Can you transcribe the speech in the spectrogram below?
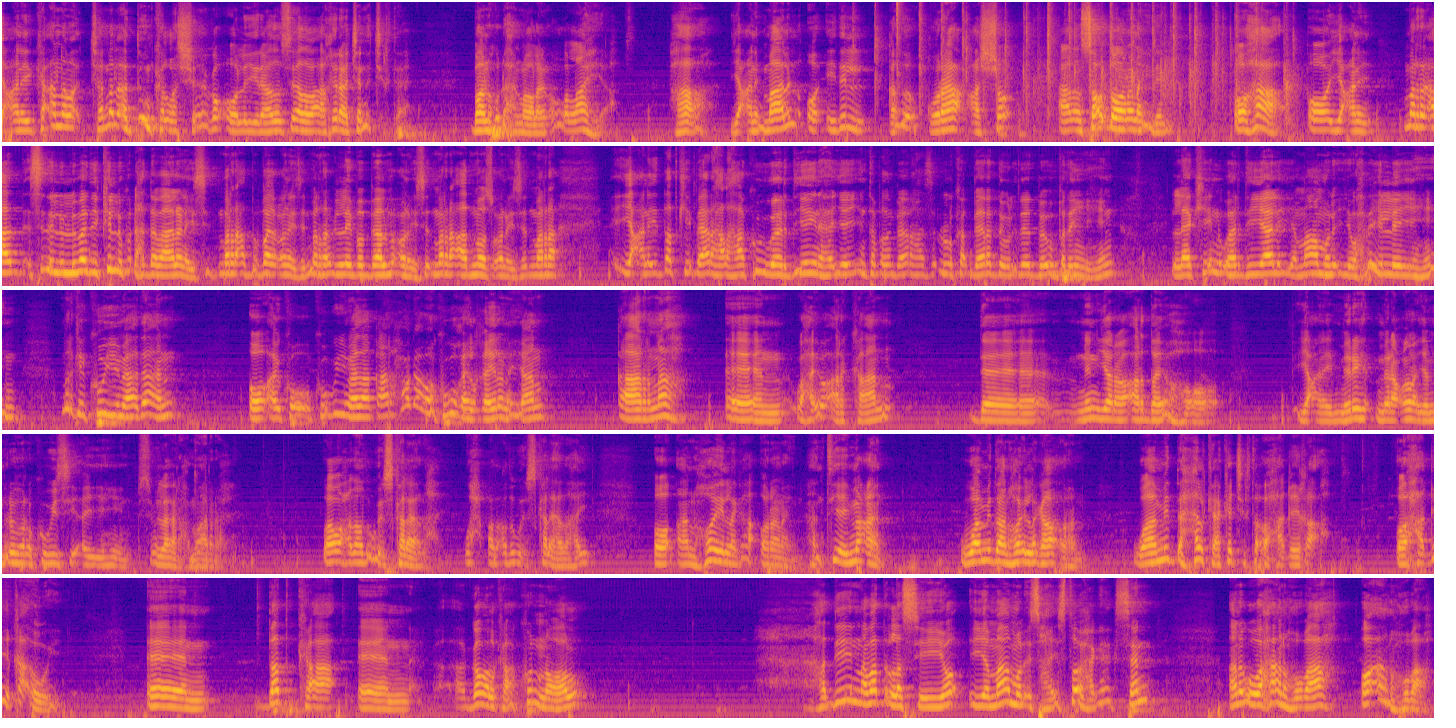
yacni kaanama jannada adduunka la sheego oo la yidhaahdo sideedaba aakhiraa janno jirtaa baanu ku dhex noolayn oo wallaahi ah. Ha yacni maalin oo idil qado quraac casho aadan soo doonanaynin. Oo haa oo yacni marra aad sida lulumadii killi ku dhex dabaalanaysid marra aad babaay cunaysid marra libabeelmo cunaysid marra aad moos cunaysid marra yacni dadkii beeraha lahaa kuwii waardiyeynahayay inta badan beerahaas dhulka beera dawladeed bay u badan yihiin. Laakiin waardiyaal iyo maamul iyo waxbay leeyihiin markay ku yimaadaan oo ay ku kugu yimaadaan qaar xoogaa waa kugu qaylqaylanayaan qaarna waxay u arkaan dee nin yaroo arday ah oo yacni miri mira cunaya mirahuna kuwiisii ay yihiin. Bismi illahi raxmaan raxiim waa waxaad adigu iska leedahay wax aad adigu iska leedahay oo aan hoy lagaa oranayn. Hantiyay macaan waa midaan hoy lagaa oran. Waa midda halkaa ka jirta oo xaqiiqo ah oo xaqiiqo ah wey dadka gobolka ku nool haddii nabad la siiyo iyo maamul ishaysto hagaagsan anigu waxaan hubaa oo aan hubaa.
